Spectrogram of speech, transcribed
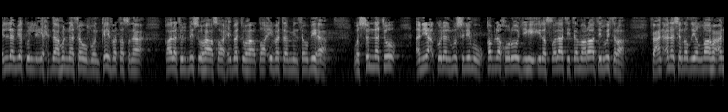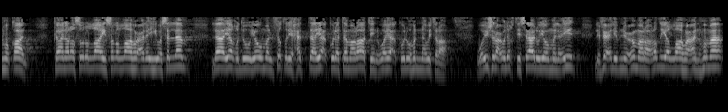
إن لم يكن لإحداهن ثوب كيف تصنع؟ قال تلبسها صاحبتها طائفة من ثوبها والسنة أن يأكل المسلم قبل خروجه إلى الصلاة تمرات وترا فعن أنس رضي الله عنه قال كان رسول الله صلى الله عليه وسلم لا يغدو يوم الفطر حتى يأكل تمرات ويأكلهن وترا. ويشرع الاغتسال يوم العيد لفعل ابن عمر رضي الله عنهما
